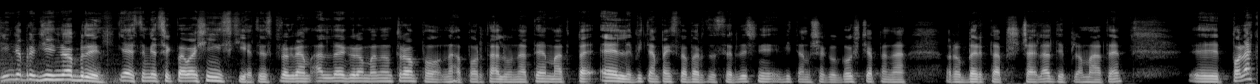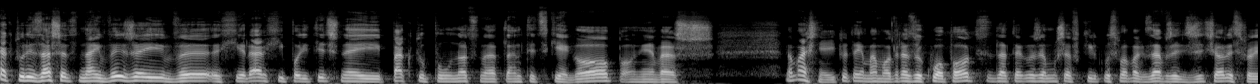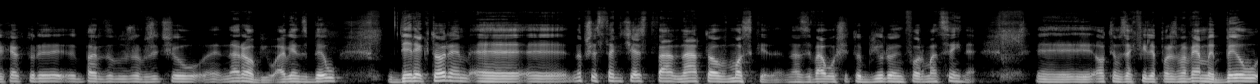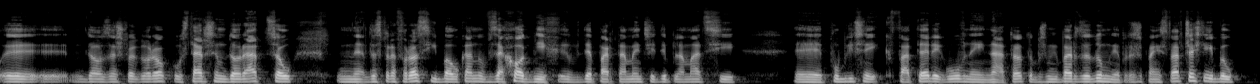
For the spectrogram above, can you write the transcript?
Dzień dobry, dzień dobry. Ja jestem Jacek Pałasiński, a to jest program Allegro Manontropo na portalu na temat.pl. Witam Państwa bardzo serdecznie. Witam naszego gościa, pana Roberta Pszczela, dyplomatę. Y, Polaka, który zaszedł najwyżej w hierarchii politycznej Paktu Północnoatlantyckiego, ponieważ no właśnie, i tutaj mam od razu kłopot, dlatego że muszę w kilku słowach zawrzeć życiorys człowieka, który bardzo dużo w życiu e, narobił, a więc był dyrektorem e, e, no, przedstawicielstwa NATO w Moskwie. Nazywało się to Biuro Informacyjne. O tym za chwilę porozmawiamy. Był do zeszłego roku starszym doradcą do spraw Rosji i Bałkanów Zachodnich w Departamencie Dyplomacji Publicznej Kwatery Głównej NATO. To brzmi bardzo dumnie, proszę Państwa. Wcześniej był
